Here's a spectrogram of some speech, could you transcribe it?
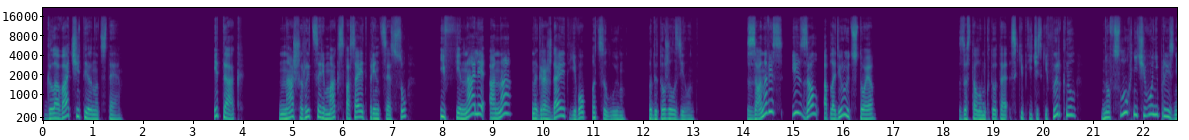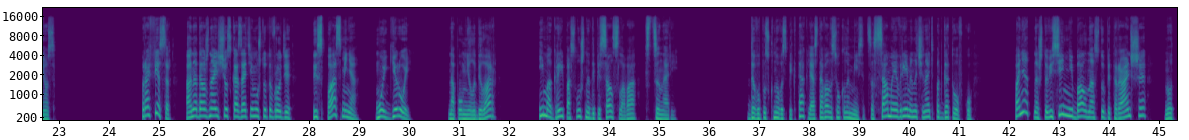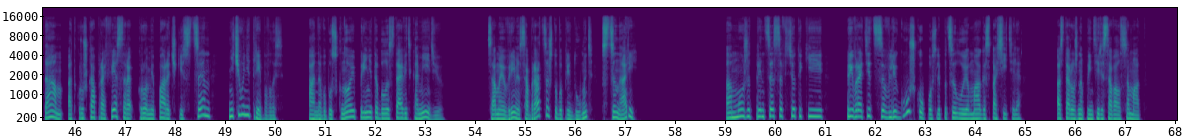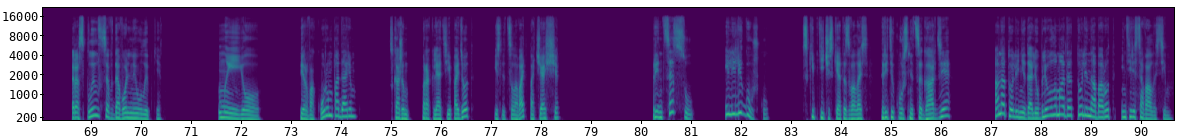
Глава 14. Итак, наш рыцарь Мак спасает принцессу, и в финале она награждает его поцелуем, подытожил Зиланд. Занавес, и зал аплодирует стоя. За столом кто-то скептически фыркнул, но вслух ничего не произнес. «Профессор, она должна еще сказать ему что-то вроде «Ты спас меня, мой герой», напомнила Белар, и Магрей послушно дописал слова в сценарий. До выпускного спектакля оставалось около месяца. Самое время начинать подготовку. Понятно, что весенний бал наступит раньше, но там от кружка профессора, кроме парочки сцен, ничего не требовалось. А на выпускной принято было ставить комедию. Самое время собраться, чтобы придумать сценарий. А может, принцесса все-таки превратится в лягушку после поцелуя мага-спасителя? Осторожно поинтересовался Мат. Расплылся в довольной улыбке. Мы ее первокуром подарим. Скажем, проклятие пойдет, если целовать почаще. Принцессу или лягушку? Скептически отозвалась третьекурсница Гардия, она то ли недолюбливала Мада, то ли, наоборот, интересовалась им.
